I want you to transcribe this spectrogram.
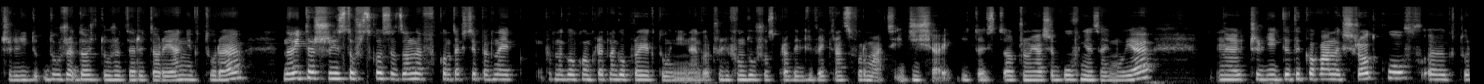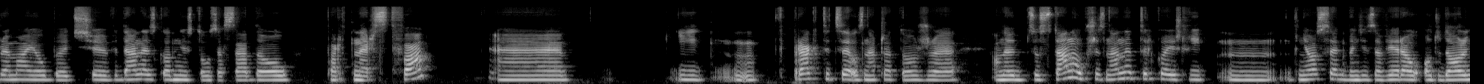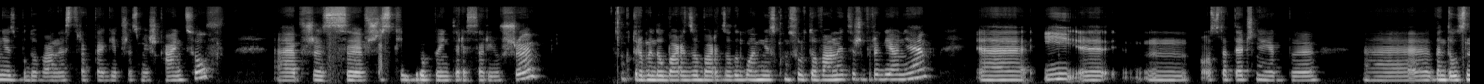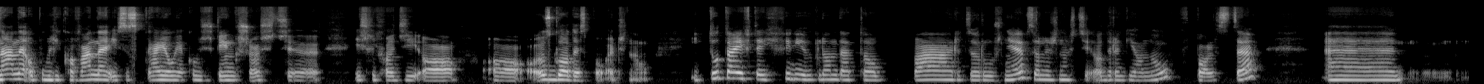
czyli duże, dość duże terytoria niektóre, No i też jest to wszystko osadzone w kontekście pewnej, pewnego konkretnego projektu unijnego, czyli Funduszu Sprawiedliwej Transformacji dzisiaj. I to jest to, czym ja się głównie zajmuję, czyli dedykowanych środków, które mają być wydane zgodnie z tą zasadą partnerstwa. I w praktyce oznacza to, że one zostaną przyznane tylko jeśli mm, wniosek będzie zawierał oddolnie zbudowane strategie przez mieszkańców, e, przez wszystkie grupy interesariuszy, które będą bardzo, bardzo dogłębnie skonsultowane też w regionie e, i e, mm, ostatecznie jakby będą znane, opublikowane i zyskają jakąś większość, jeśli chodzi o, o, o zgodę społeczną. I tutaj w tej chwili wygląda to bardzo różnie w zależności od regionu w Polsce. E,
